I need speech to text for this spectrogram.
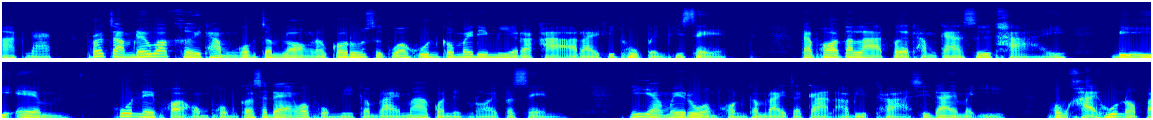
มากนัก เพราะจำได้ว่าเคยทำงบจำลองแล้วก็รู้สึกว่าหุ้นก็ไม่ได้มีราคาอะไรที่ถูกเป็นพิเศษ แต่พอตลาดเปิดทำการซื้อขาย BEM หุ้นในพอร์ตของผมก็แสดงว่าผมมีกำไรมากกว่า 100%นี่ยังไม่รวมผลกำไรจากการอาร์บิทราที่ได้มาอีก ผมขายหุ้นออกไป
